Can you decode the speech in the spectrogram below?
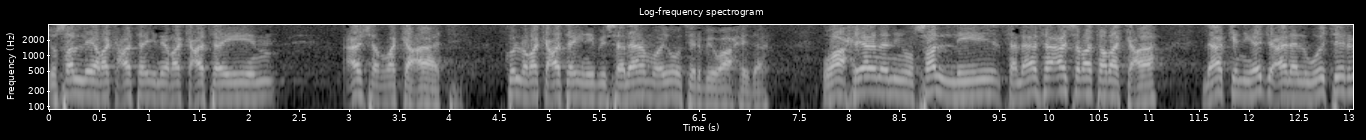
يصلي ركعتين ركعتين عشر ركعات. كل ركعتين بسلام ويوتر بواحدة. وأحيانا يصلي ثلاث عشرة ركعة لكن يجعل الوتر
